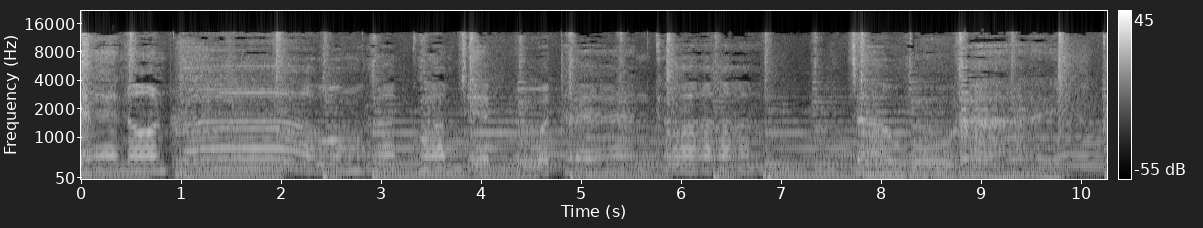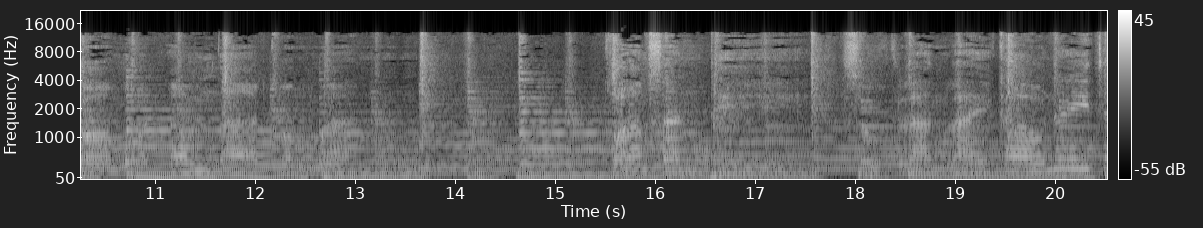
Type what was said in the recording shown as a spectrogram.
แน่นอนพระองค์รับความเจ็บปวดแทนข้าเจ้างูรายก็หมดอำนาจของมัน ความสันติสุขหลังไหลเข้าในใจ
